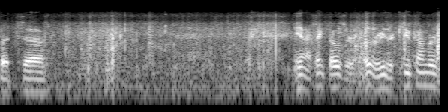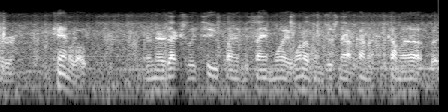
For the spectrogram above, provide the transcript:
But uh, yeah, I think those are those are either cucumbers or cantaloupe and there's actually two planted the same way. One of them just now kind of coming up, but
